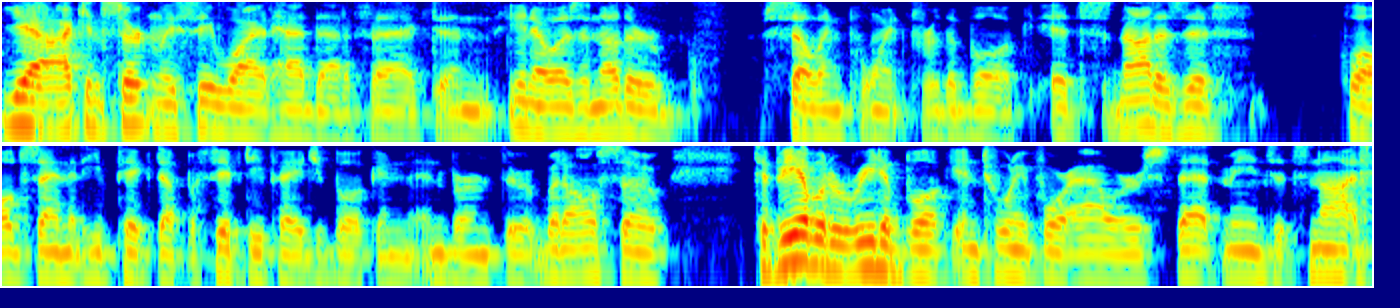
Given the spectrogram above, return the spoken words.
Yeah i can certainly see why it had that effect. And you know as another selling point for the book it's not as if claude's saying that he picked up a 50 page book and, and burned through it. But also to be able to read a book in 24 hours that means it's not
